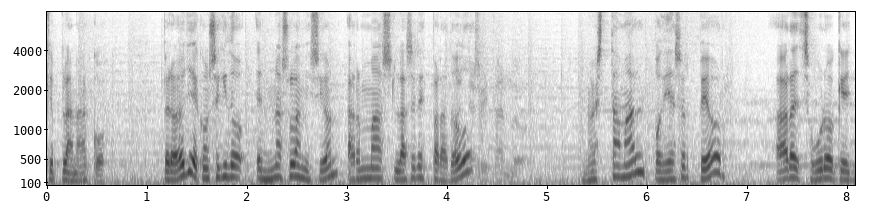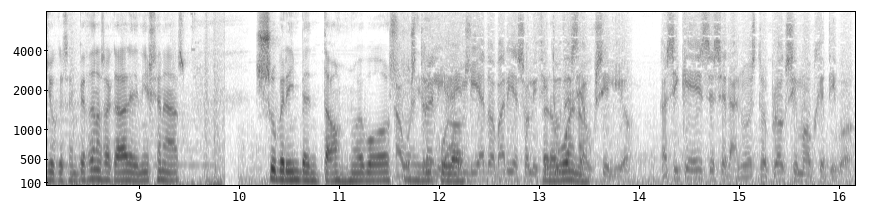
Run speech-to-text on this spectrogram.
Qué planaco. Pero oye, he conseguido en una sola misión armas láseres para todos. No está mal, podía ser peor. Ahora seguro que yo que se empiezan a sacar alienígenas súper inventados nuevos, Australia ha ridículos. enviado varias solicitudes Pero bueno. de auxilio, así que ese será nuestro próximo objetivo.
